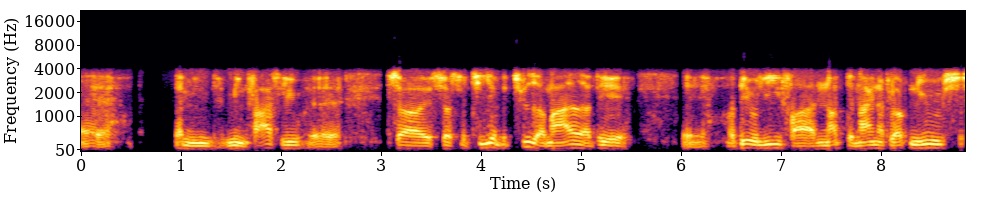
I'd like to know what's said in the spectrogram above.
af, af min, min fars liv. Øh, så, så satire betyder meget, og det, øh, og det er jo lige fra Not the Nine o'clock News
